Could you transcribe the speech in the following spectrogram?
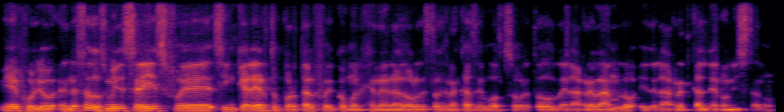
Bien, Julio, en ese 2006 fue, sin querer, tu portal fue como el generador de estas granjas de bots, sobre todo de la red AMLO y de la red calderonista, ¿no?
